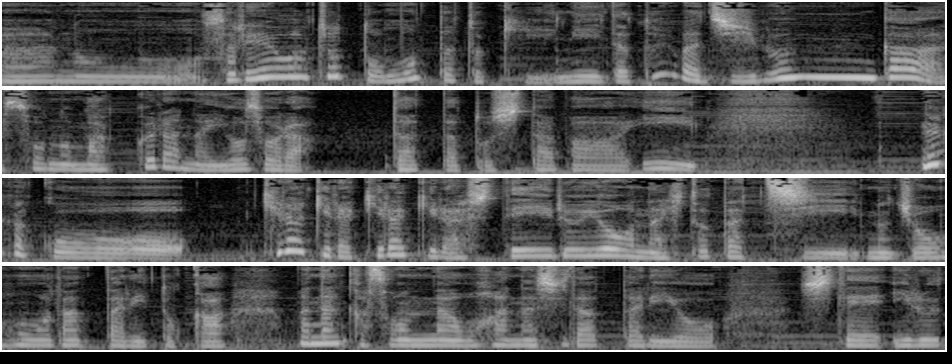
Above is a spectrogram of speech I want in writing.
あのそれをちょっと思った時に例えば自分がその真っ暗な夜空だったとした場合なんかこうキラキラキラキラしているような人たちの情報だったりとか、まあ、なんかそんなお話だったりをしている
